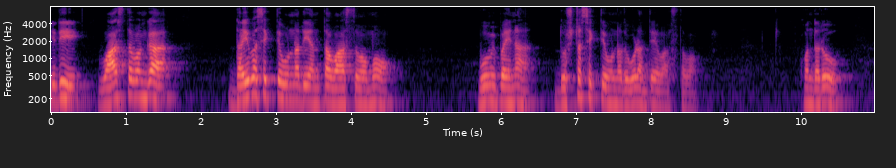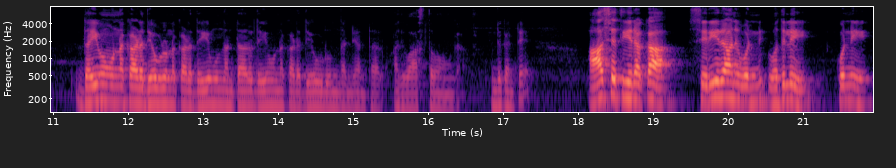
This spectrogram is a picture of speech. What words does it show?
ఇది వాస్తవంగా దైవశక్తి ఉన్నది ఎంత వాస్తవమో భూమిపైన దుష్టశక్తి ఉన్నది కూడా అంతే వాస్తవం. కొందరు దైవం ఉన్న కాడ దేవుడు ఉన్న కాడ దెయ్యం ఉందంటారు దెయ్యం ఉన్న కాడ దేవుడు ఉందండి అంటారు. అది వాస్తవంగా. ఎందుకంటే ఆశ తీరక శరీరాన్ని వదిలి కొన్ని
